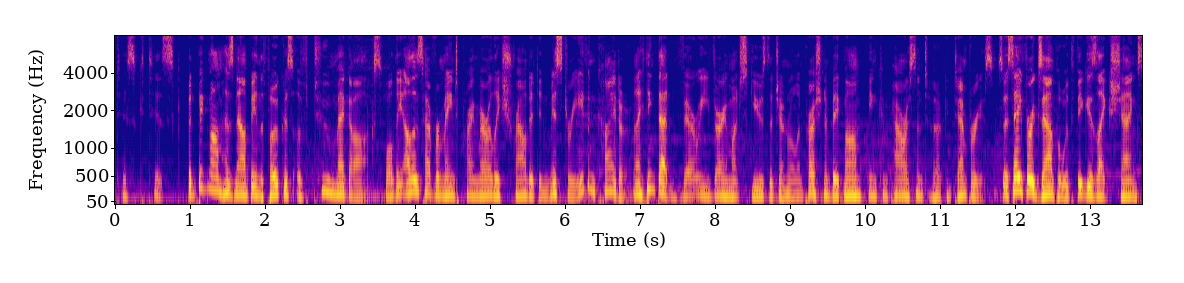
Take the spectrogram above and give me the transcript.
Tisk tisk. But Big Mom has now been the focus of two mega arcs, while the others have remained primarily shrouded in mystery, even Kaido. And I think that very, very much skews the general impression of Big Mom in comparison to her contemporaries. So say for example, with figures like Shanks,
